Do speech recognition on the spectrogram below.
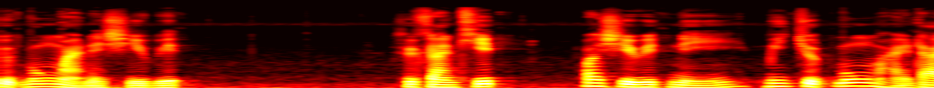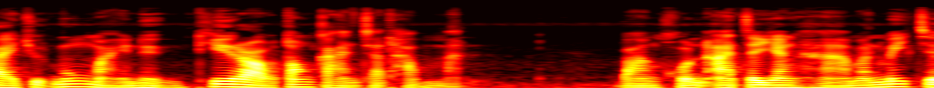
จุดมุ่งหมายในชีวิต คือการคิด ว่าชีวิตนี้มีจุดมุ่งหมายใดจุดมุ่งหมายหนึ่งที่เราต้องการจะทำมัน บางคนอาจจะยังหามันไม่เจ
